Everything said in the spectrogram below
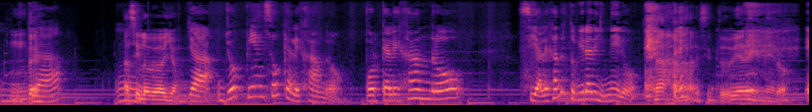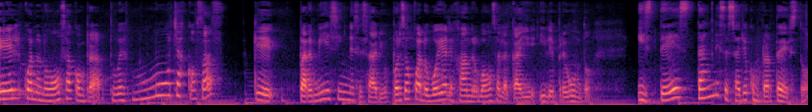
Mm. Ya. Así Mm, lo veo yo. Ya, yo pienso que Alejandro, porque Alejandro, si Alejandro tuviera dinero, Ajá, si tuviera dinero. él cuando nos vamos a comprar, tú ves muchas cosas que para mí es innecesario. Por eso cuando voy a Alejandro, vamos a la calle y le pregunto, ¿y te es tan necesario comprarte esto?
